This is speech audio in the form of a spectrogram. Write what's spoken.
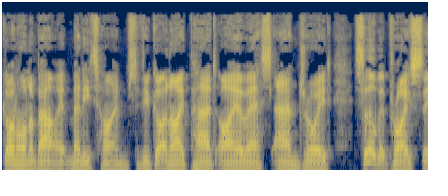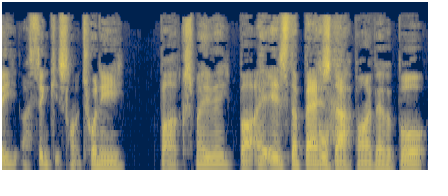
gone on about it many times. If you've got an iPad, iOS, Android, it's a little bit pricey. I think it's like 20 bucks maybe, but it is the best app I've ever bought.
